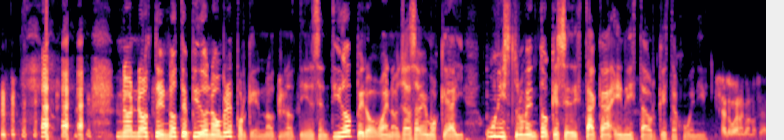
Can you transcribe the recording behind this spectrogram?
no, no te, no te pido nombres porque no, no tiene sentido, pero bueno, ya sabemos que hay un instrumento que se destaca en esta orquesta juvenil. Ya lo van a conocer.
